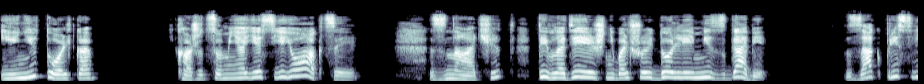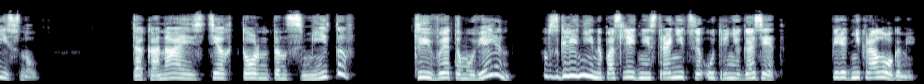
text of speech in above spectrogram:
«И не только. Кажется, у меня есть ее акции». «Значит, ты владеешь небольшой долей мисс Габи?» Зак присвистнул. «Так она из тех Торнтон-Смитов? Ты в этом уверен? Взгляни на последние страницы утренних газет перед некрологами».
